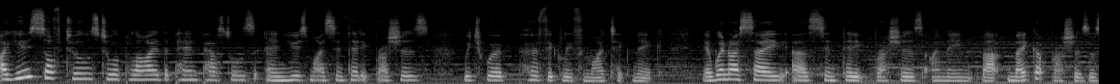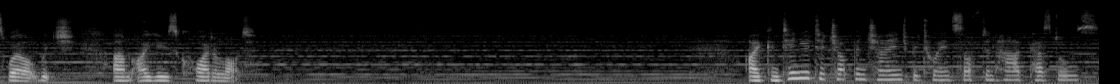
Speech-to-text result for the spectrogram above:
I use soft tools to apply the pan pastels and use my synthetic brushes which work perfectly for my technique. Now when I say uh, synthetic brushes I mean uh, makeup brushes as well which um, I use quite a lot. I continue to chop and change between soft and hard pastels,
